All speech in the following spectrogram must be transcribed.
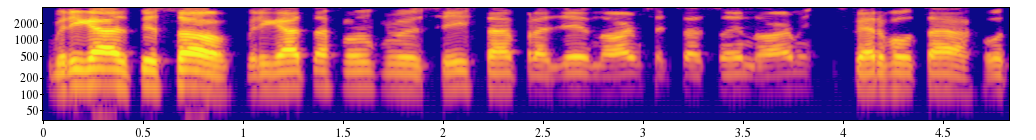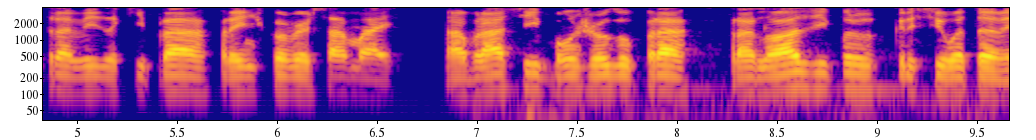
Obrigado, pessoal. Obrigado por estar falando com vocês, tá? Prazer enorme, satisfação enorme. Espero voltar outra vez aqui para a gente conversar mais. Abraço e bom jogo para nós e para o Criciúma também.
